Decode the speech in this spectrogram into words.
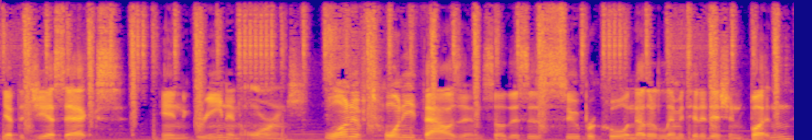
You have the GSX in green and orange. One of 20,000. So this is super cool. Another limited edition button.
